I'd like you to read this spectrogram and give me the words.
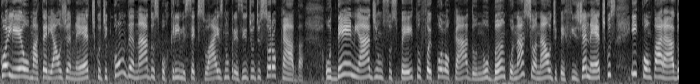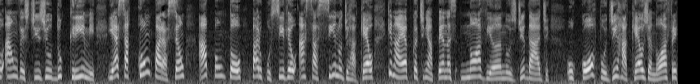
colheu material genético de condenados por crimes sexuais num presídio de Sorocaba. O DNA de um suspeito foi colocado no Banco Nacional de Perfis Genéticos e comparado a um vestígio do crime. E essa comparação apontou para o possível assassino de Raquel, que na época tinha apenas nove anos de idade. O corpo de Raquel Genofre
